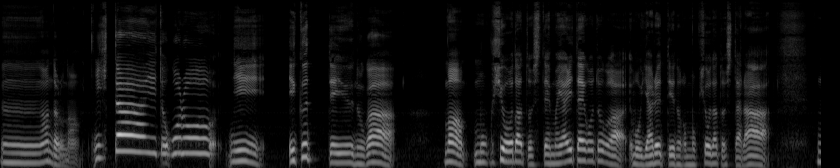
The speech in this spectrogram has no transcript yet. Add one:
うーんなんだろうな行きたいところに行くっていうのがまあ目標だとして、まあ、やりたいことがをやるっていうのが目標だとしたらうー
